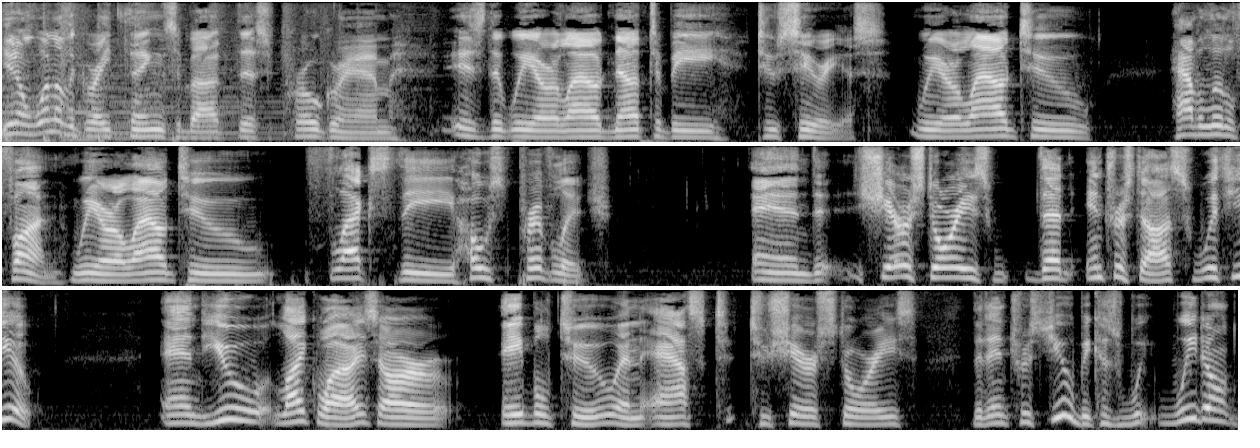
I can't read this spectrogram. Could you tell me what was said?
You know, one of the great things about this program is that we are allowed not to be too serious. We are allowed to have a little fun. We are allowed to flex the host privilege and share stories that interest us with you. And you likewise are able to and asked to share stories that interest you because we, we don't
